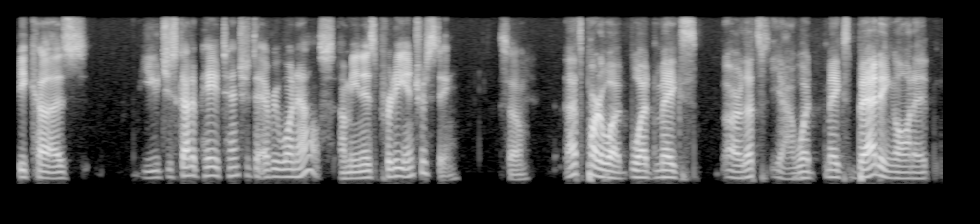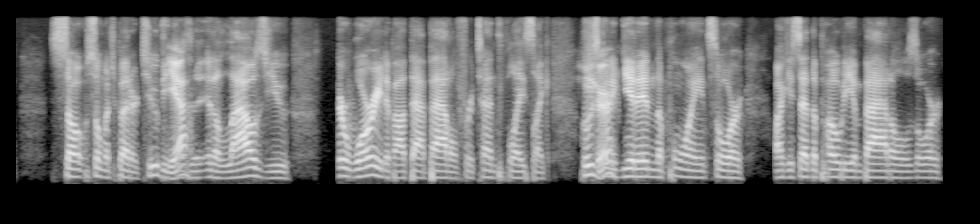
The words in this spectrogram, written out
because you just got to pay attention to everyone else. I mean, it's pretty interesting. So that's part of what what makes or that's yeah what makes betting on it so so much better too because Yeah. it, it allows you you're worried about that battle for 10th place like who's Sure. going to get in the points or like you said the podium battles or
